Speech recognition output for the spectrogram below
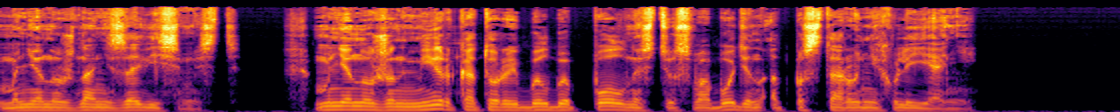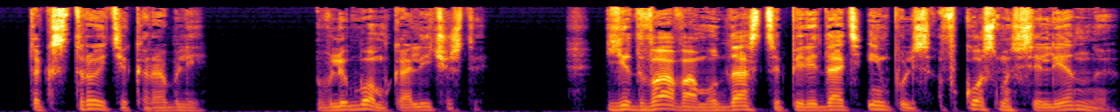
Мне нужна независимость. Мне нужен мир, который был бы полностью свободен от посторонних влияний. Так стройте корабли. В любом количестве. Едва вам удастся передать импульс в космовселенную,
